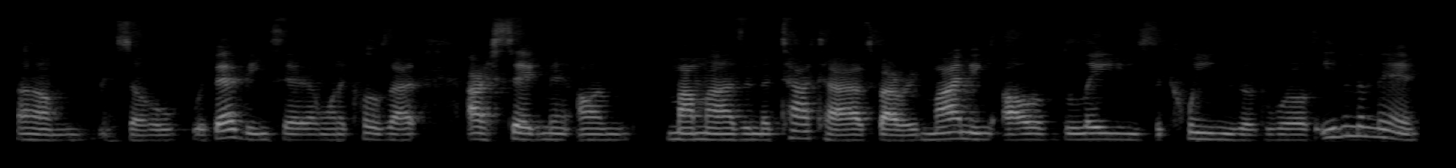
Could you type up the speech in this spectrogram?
Um, and so, with that being said, I want to close out our segment on mamas and the tatas by reminding all of the ladies, the queens of the world, even the men.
